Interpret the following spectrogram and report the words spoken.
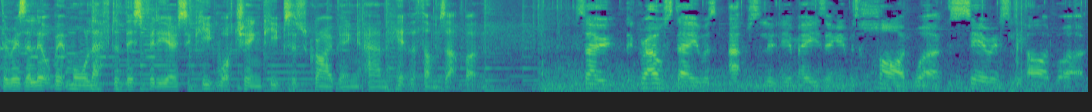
There is a little bit more left of this video, so keep watching, keep subscribing, and hit the thumbs up button. So, the grouse day was absolutely amazing. It was hard work, seriously hard work.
